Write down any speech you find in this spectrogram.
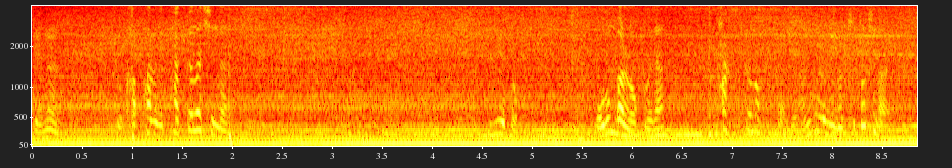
때는 좀 가파르게 탁 끊어친다는 거예요. 위에서 오른발 놓고 그냥 탁 끊어야 돼. 안 그러면 이거 투터치 나요.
